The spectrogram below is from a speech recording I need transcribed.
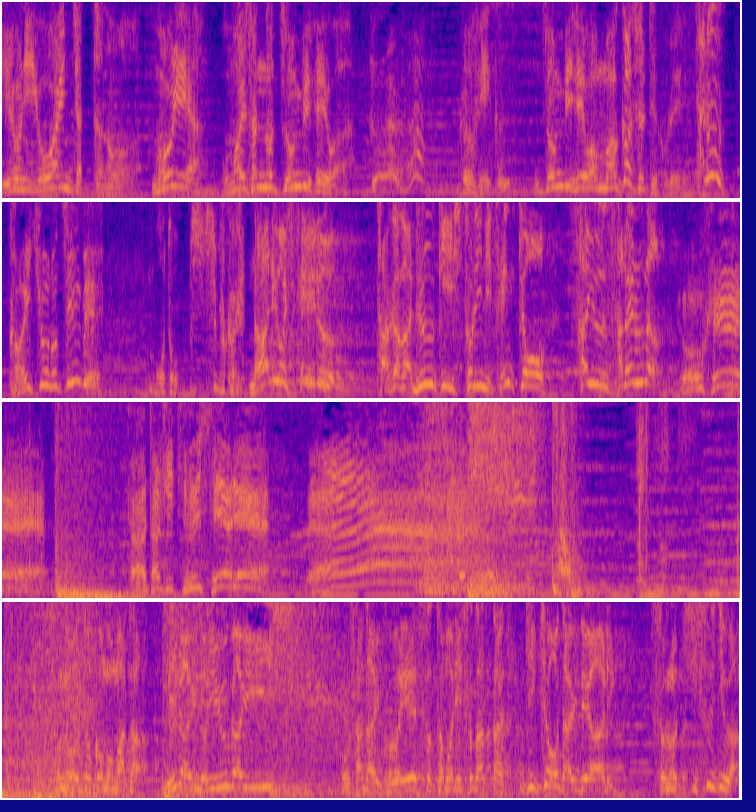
塩に弱いんじゃったの。モリアお前さんのゾンビ兵は。ルフィ君ゾンビ兵は任せてくれ。頼む！海峡のジンベエ。元七部会何をしている？たかがルーキー一人に戦況を左右されるな。よけ叩き潰してやれその男もまた未来の有害因子幼い頃エースと共に育った義兄弟でありその血筋は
